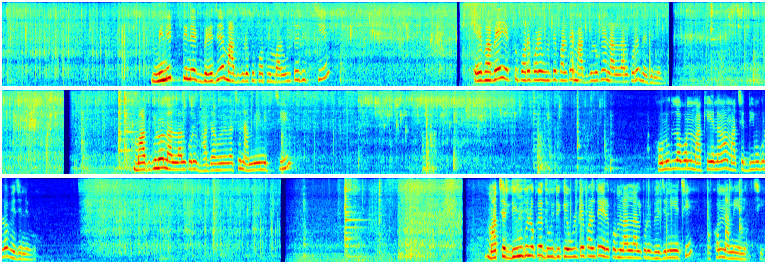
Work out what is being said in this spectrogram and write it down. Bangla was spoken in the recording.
মিনিট তিনেক ভেজে মাছগুলোকে প্রথমবার উল্টে দিচ্ছি। এভাবেই একটু পরে পরে উল্টে পাল্টে মাছগুলোকে লাল লাল করে ভেজে নেব। মাছগুলো লাল লাল করে ভাজা হয়ে গেছে, নামিয়ে নিচ্ছি। হলুদ লবণ মাখিয়ে নেওয়া মাছের ডিমগুলো ভেজে নেব। মাছের ডিমগুলোকে দুই দিকে উল্টে পাল্টে এরকম লাল লাল করে ভেজে নিয়েছি। এখন নামিয়ে নিচ্ছি।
